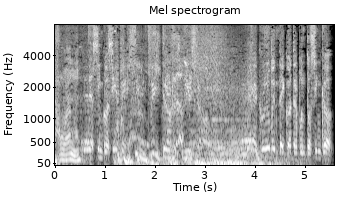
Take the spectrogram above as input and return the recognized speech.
Ah, bueno. De 5 a 7, Sin Filtro Radio Show. Kaku 94.5.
